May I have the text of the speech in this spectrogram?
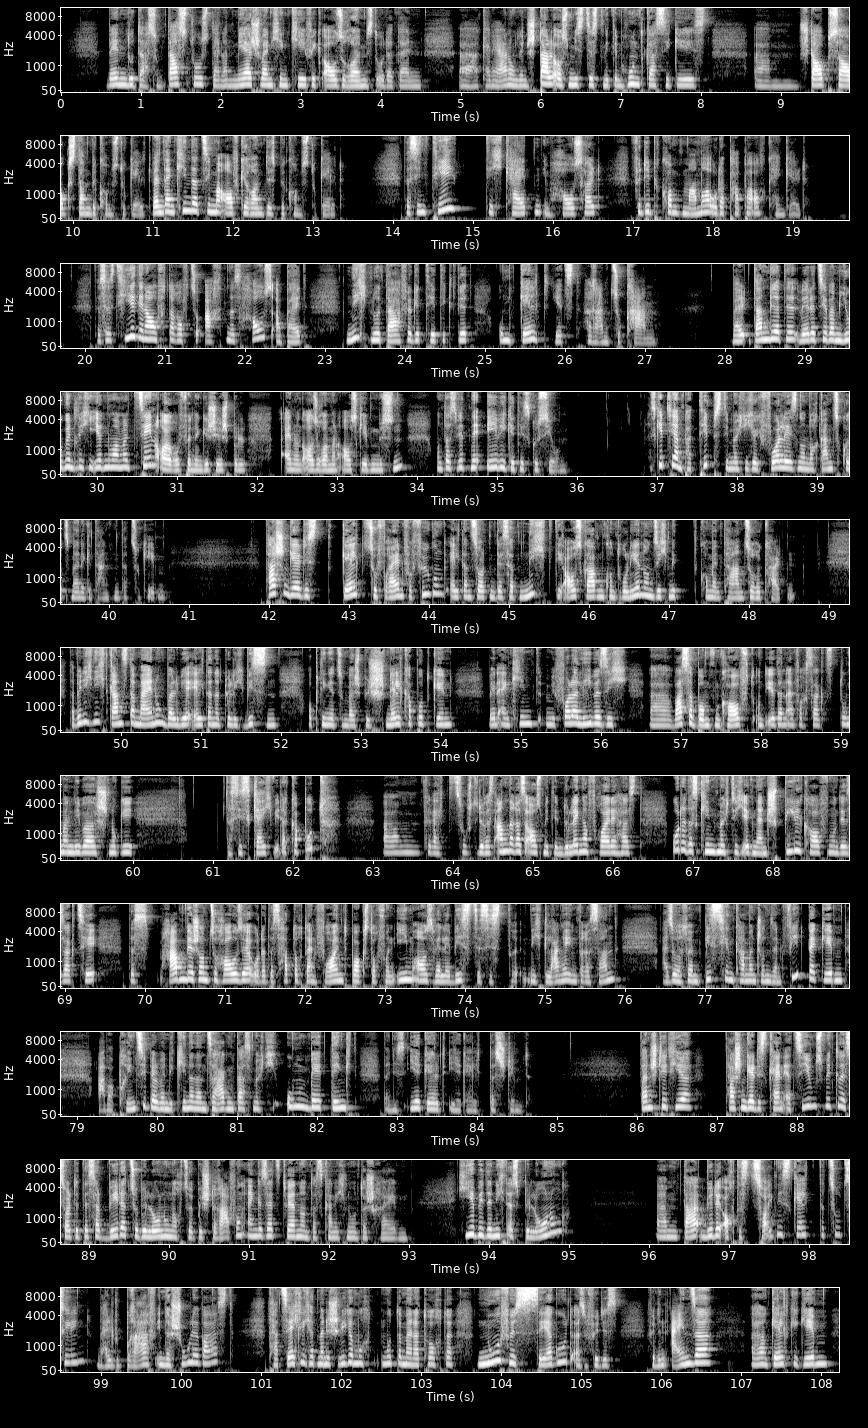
Wenn du das und das tust, deinen Meerschweinchenkäfig ausräumst oder deinen, äh, keine Ahnung, den Stall ausmistest, mit dem Hund Gassi gehst, ähm, Staubsaugst, dann bekommst du Geld. Wenn dein Kinderzimmer aufgeräumt ist, bekommst du Geld. Das sind Tätigkeiten im Haushalt, für die bekommt Mama oder Papa auch kein Geld. Das heißt, hier genau darauf zu achten, dass Hausarbeit nicht nur dafür getätigt wird, um Geld jetzt heranzukarren. Weil dann werdet, werdet ihr beim Jugendlichen irgendwann mal 10 Euro für den Geschirrspül ein- und ausräumen ausgeben müssen. Und das wird eine ewige Diskussion. Es gibt hier ein paar Tipps, die möchte ich euch vorlesen und noch ganz kurz meine Gedanken dazu geben. Taschengeld ist Geld zur freien Verfügung. Eltern sollten deshalb nicht die Ausgaben kontrollieren und sich mit Kommentaren zurückhalten. Da bin ich nicht ganz der Meinung, weil wir Eltern natürlich wissen, ob Dinge zum Beispiel schnell kaputt gehen. Wenn ein Kind mit voller Liebe sich äh, Wasserbomben kauft und ihr dann einfach sagt, du mein lieber Schnucki, das ist gleich wieder kaputt. Ähm, vielleicht suchst du dir was anderes aus, mit dem du länger Freude hast. Oder das Kind möchte sich irgendein Spiel kaufen und ihr sagt, hey, das haben wir schon zu Hause oder das hat doch dein Freund, box doch von ihm aus, weil ihr wisst, es ist nicht lange interessant. Also so ein bisschen kann man schon sein Feedback geben, aber prinzipiell, wenn die Kinder dann sagen, das möchte ich unbedingt, dann ist ihr Geld ihr Geld, das stimmt. Dann steht hier, Taschengeld ist kein Erziehungsmittel, es sollte deshalb weder zur Belohnung noch zur Bestrafung eingesetzt werden und das kann ich nur unterschreiben. Hier bitte nicht als Belohnung, ähm, da würde auch das Zeugnisgeld dazu zählen, weil du brav in der Schule warst. Tatsächlich hat meine Schwiegermutter meiner Tochter nur für sehr gut, also für, das, für den Einser äh, Geld gegeben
